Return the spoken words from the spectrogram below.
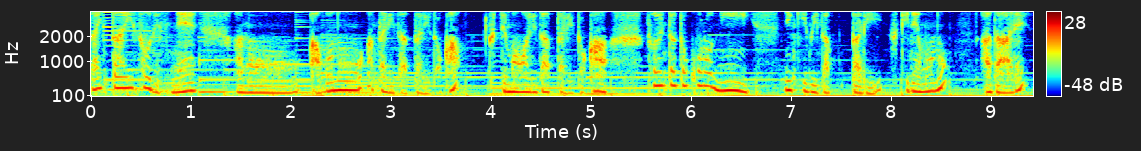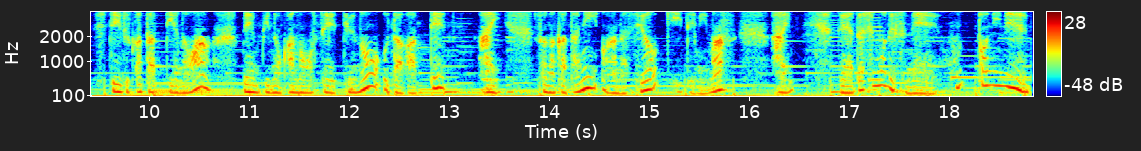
大体そうですね。あのー、顎のあたりだったりとか口周りだったりとかそういったところにニキビだったり吹き出物肌荒れしている方っていうのは便秘の可能性っていうのを疑ってはい。その方にお話を聞いてみます。はい。で私もですね本当にね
